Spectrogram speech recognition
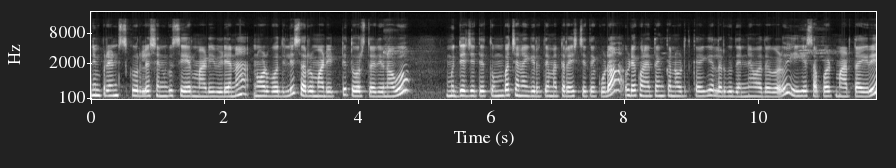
ನಿಮ್ಮ ಫ್ರೆಂಡ್ಸ್ಗೂ ರಿಲೇಷನ್ಗೂ ಶೇರ್ ಮಾಡಿ ವಿಡಿಯೋನ ನೋಡ್ಬೋದು ಇಲ್ಲಿ. ಸರ್ವ್ ಮಾಡಿ ಇಟ್ಟು ತೋರಿಸ್ತಾ ಇದ್ದೀವಿ ನಾವು. ಮುದ್ದೆ ಜೊತೆ ತುಂಬ ಚೆನ್ನಾಗಿರುತ್ತೆ, ಮತ್ತು ರೈಸ್ ಜೊತೆ ಕೂಡ. ವಿಡಿಯೋ ಕೊನೆ ತನಕ ನೋಡೋದಕ್ಕಾಗಿ ಎಲ್ಲರಿಗೂ ಧನ್ಯವಾದಗಳು. ಹೀಗೆ ಸಪೋರ್ಟ್ ಮಾಡ್ತಾಯಿರಿ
